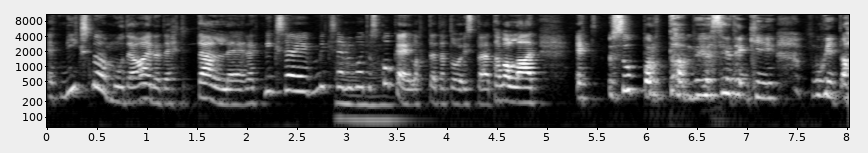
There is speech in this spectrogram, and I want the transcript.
että miksi me on muuten aina tehty tälleen, että miksei, miksei me mm. voitaisiin kokeilla tätä toista ja tavallaan, että et supporttaa myös jotenkin muita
